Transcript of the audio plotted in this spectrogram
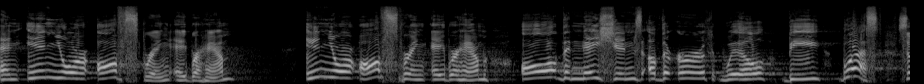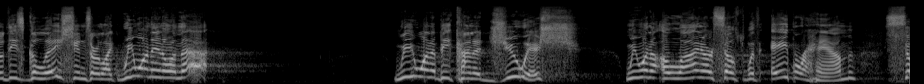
And in your offspring, Abraham, in your offspring, Abraham, all the nations of the earth will be blessed. So these Galatians are like, we want in on that. We want to be kind of Jewish. We want to align ourselves with Abraham so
